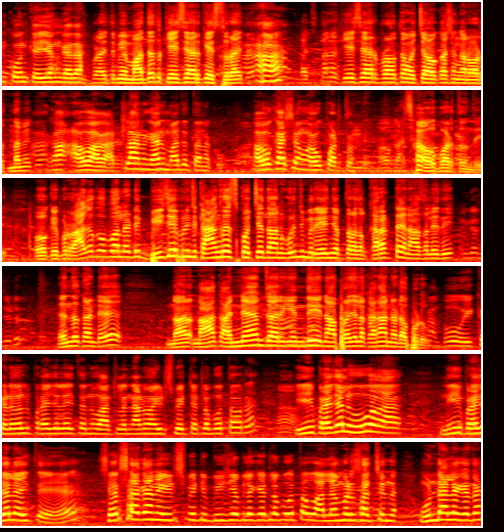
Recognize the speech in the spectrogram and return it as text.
ఇంకోనికి వెయ్యం కదా. ఇప్పుడైతే మీ మద్దతు కేసీఆర్కి ఇస్తారు. అయితే? ఖచ్చితంగా కేసీఆర్ ప్రభుత్వం వచ్చే అవకాశం కనబడుతుందా మీకు? అట్లా అని కానీ మద్దతు తనకు. అవకాశం అవుపడుతుంది. అవకాశం అవపడుతుంది. ఓకే ఇప్పుడు రాజగోపాల్ రెడ్డి బీజేపీ నుంచి కాంగ్రెస్కి వచ్చే దాని గురించి మీరు ఏం చెప్తారు? అసలు కరెక్టేనా అసలు ఇది? ఎందుకంటే నా నాకు అన్యాయం జరిగింది నా ప్రజలకు అని అన్నాడు అప్పుడు. ఇక్కడ వాళ్ళు ప్రజలైతే నువ్వు అట్లా నడమ ఇడిచిపెట్టి ఎట్లా పోతావురా? ఈ ప్రజలు నీ ప్రజలైతే శిరసాగానే ఇడిచిపెట్టి బీజేపీలోకి ఎట్లా పోతావు? వాళ్ళు ఎమ్మడి సచ్చింది. ఉండాలి కదా.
